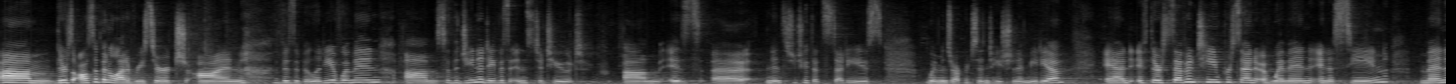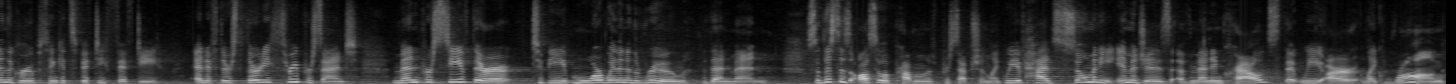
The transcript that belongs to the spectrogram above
Um, there's also been a lot of research on the visibility of women. Um, so the Geena Davis Institute um, is uh, an institute that studies women's representation in media. And if there's 17% of women in a scene, men in the group think it's 50-50. And if there's 33%, men perceive there to be more women in the room than men. So this is also a problem of perception. Like we have had so many images of men in crowds that we are like wrong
